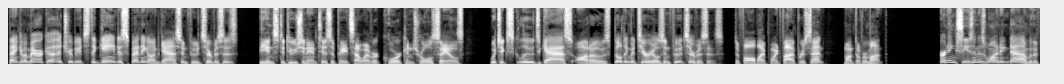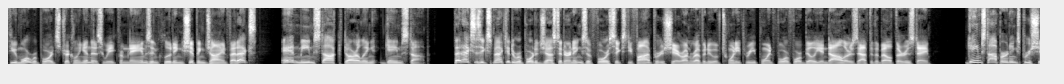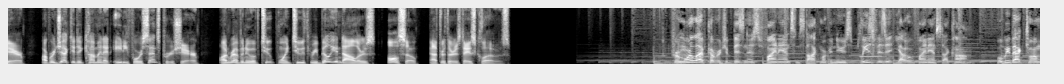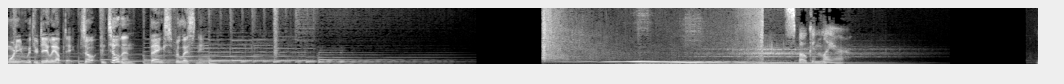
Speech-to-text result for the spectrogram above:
Bank of America attributes the gain to spending on gas and food services. The institution anticipates, however, core control sales, which excludes gas, autos, building materials, and food services, to fall by 0.5% month over month. Earnings season is winding down with a few more reports trickling in this week from names including shipping giant FedEx and meme stock darling GameStop. FedEx is expected to report adjusted earnings of 465 per share on revenue of $23.44 billion after the bell Thursday. GameStop earnings per share are projected to come in at 84 cents per share on revenue of $2.23 billion also after Thursday's close. For more live coverage of business, finance, and stock market news, please visit yahoofinance.com. We'll be back tomorrow morning with your daily update. So until then, thanks for listening. SpokenLayer.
